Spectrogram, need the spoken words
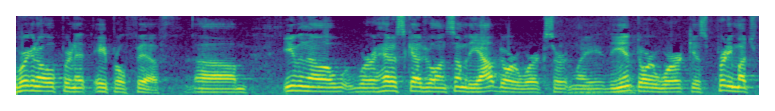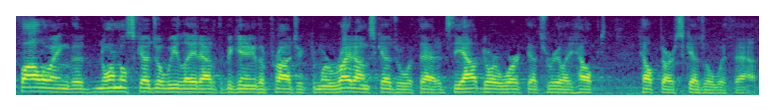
we're going to open it April 5th. Um, even though we're ahead of schedule on some of the outdoor work, certainly, the indoor work is pretty much following the normal schedule we laid out at the beginning of the project, and we're right on schedule with that. It's the outdoor work that's really helped, helped our schedule with that.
